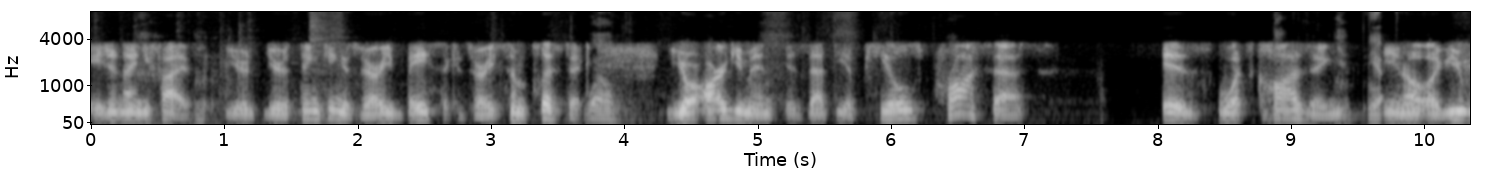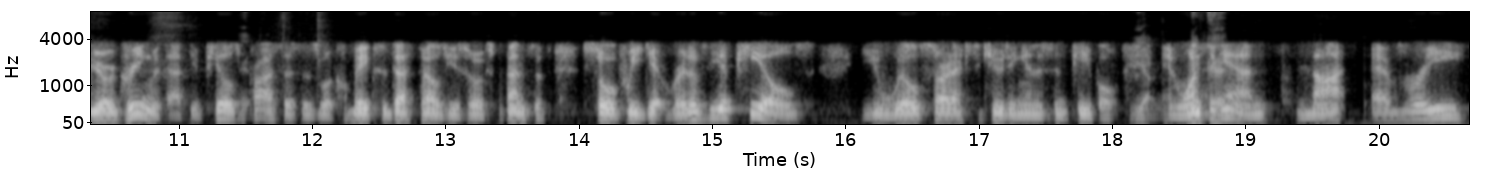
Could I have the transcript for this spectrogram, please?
Agent 95, your your thinking is very basic. It's very simplistic. Well, Your argument is that the appeals process is what's causing, Yep. you know, like you, you're agreeing with that. The appeals process is what makes the death penalty so expensive. So if we get rid of the appeals, you will start executing innocent people. Yep. And once Okay. again, not every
